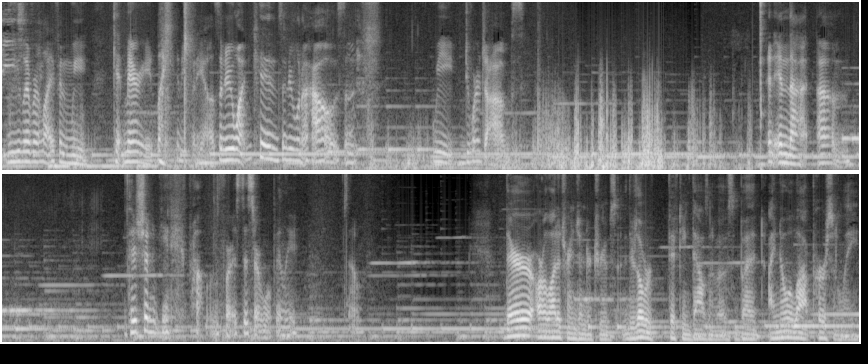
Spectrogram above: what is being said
We live our life and we get married like anybody else, and we want kids and we want a house and we do our jobs. And in that, um, there shouldn't be any problem for us to serve openly. So. There are a lot of transgender troops. There's over 15,000 of us, but I know a lot personally.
